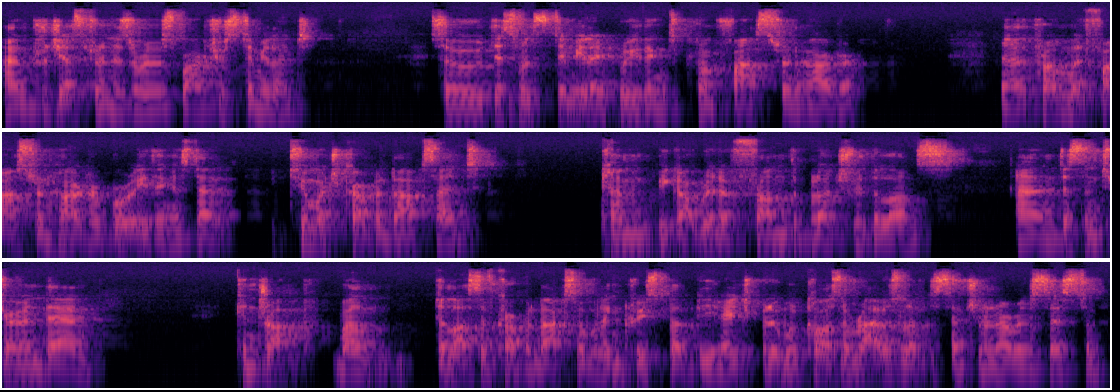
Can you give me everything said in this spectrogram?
And progesterone is a respiratory stimulant. So, this will stimulate breathing to become faster and harder. Now, the problem with faster and harder breathing is that too much carbon dioxide can be got rid of from the blood through the lungs. And this, in turn, then can drop. Well, the loss of carbon dioxide will increase blood pH, but it will cause arousal of the central nervous system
